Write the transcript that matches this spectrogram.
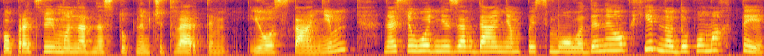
попрацюємо над наступним четвертим і останнім на сьогодні завданням письмово, де необхідно допомогти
